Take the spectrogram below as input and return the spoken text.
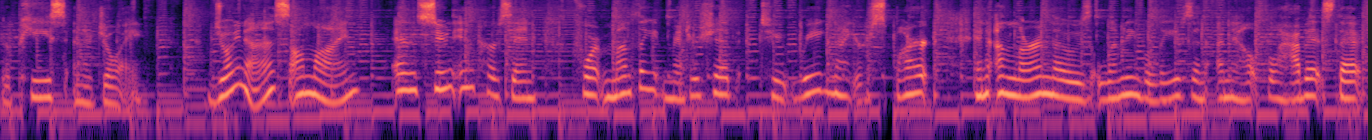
their peace, and their joy. Join us online and soon in person for monthly mentorship to reignite your spark and unlearn those limiting beliefs and unhelpful habits that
